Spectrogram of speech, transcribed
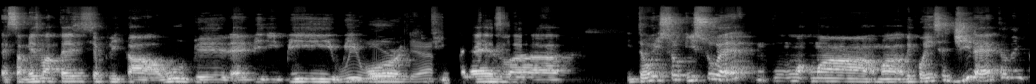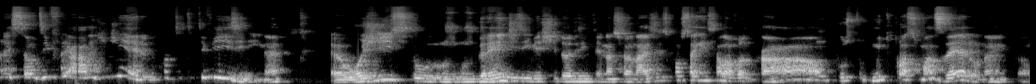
Essa mesma tese se aplica a Uber, Airbnb, WeWork, yeah. Tesla. Então, isso, isso é uma, uma, uma, decorrência direta da impressão desenfreada de dinheiro do quantitative easing, né? É, hoje, os, os, grandes investidores internacionais eles conseguem se alavancar a um custo muito próximo a zero, né? Então,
